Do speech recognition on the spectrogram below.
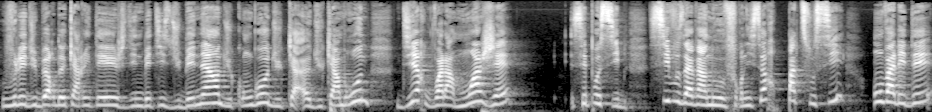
vous voulez du beurre de karité, je dis une bêtise, du Bénin, du Congo, du, du Cameroun, dire, voilà, moi j'ai, c'est possible. Si vous avez un nouveau fournisseur, pas de souci, on va l'aider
